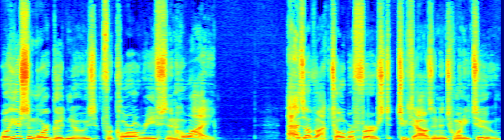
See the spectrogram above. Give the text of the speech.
Well, here's some more good news for coral reefs in Hawaii. As of October 1st, 2022,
